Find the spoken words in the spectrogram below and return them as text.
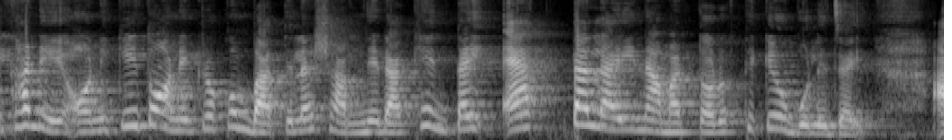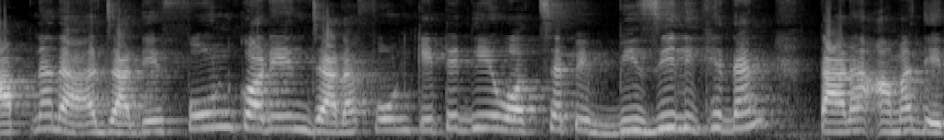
এখানে অনেকেই তো অনেক রকম বাতেলা সামনে রাখেন, তাই একটা লাইন আমার তরফ থেকেও বলে যাই আপনারা যাদের ফোন করেন, যারা ফোন কেটে দিয়ে হোয়াটসঅ্যাপে বিজি লিখে দেন, তারা আমাদের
